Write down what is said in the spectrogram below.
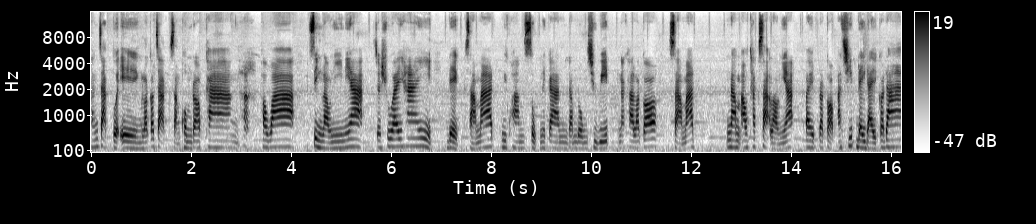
ทั้งจากตัวเองแล้วก็จากสังคมรอบข้างค่ะเพราะว่า สิ่งเหล่านี้เนี่ยจะช่วยให้เด็กสามารถมีความสุขในการดำรงชีวิตนะคะ แล้วก็สามารถนำเอาทักษะเหล่านี้ไปประกอบอาชีพใด ๆ ก็ได้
